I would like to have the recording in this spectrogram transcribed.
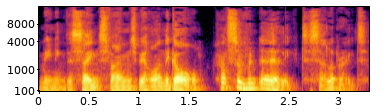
meaning the Saints fans behind the goal had something early to celebrate.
